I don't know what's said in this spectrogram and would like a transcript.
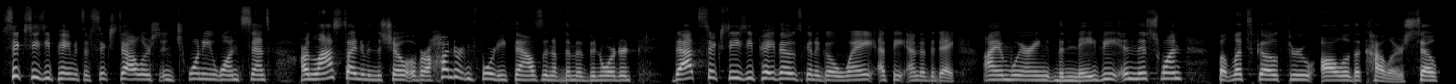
Six easy payments of $6.21. Our last item in the show, over 140,000 of them have been ordered. That six easy pay, though, is going to go away at the end of the day. I am wearing the navy in this one, but let's go through all of the colors. So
